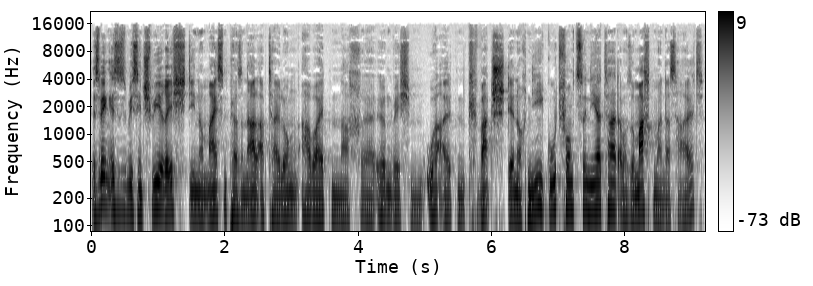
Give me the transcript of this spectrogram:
Deswegen ist es ein bisschen schwierig. Die meisten Personalabteilungen arbeiten nach äh, irgendwelchem uralten Quatsch, der noch nie gut funktioniert hat, aber so macht man das halt.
